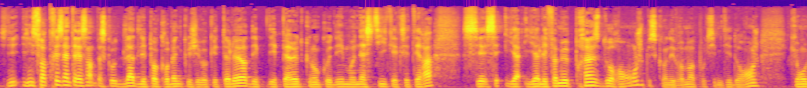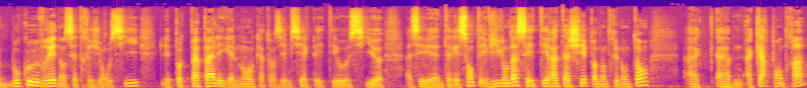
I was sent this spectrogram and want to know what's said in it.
c'est une, histoire très intéressante parce qu'au-delà de l'époque romaine que j'évoquais tout à l'heure, des, des périodes que l'on connaît, monastiques, etc., il y, a, les fameux princes d'Orange, puisqu'on est vraiment à proximité d'Orange, qui ont beaucoup œuvré dans cette région aussi. L'époque papale également, au XIVe siècle, a été aussi euh, assez intéressante. Et Vigondas a été rattaché pendant très longtemps à Carpentras,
